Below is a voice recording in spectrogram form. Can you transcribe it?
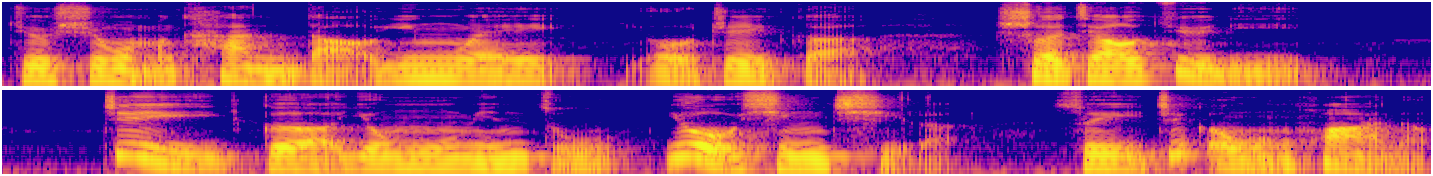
就是我们看到，因为有这个社交距离，这个游牧民族又兴起了，所以这个文化呢，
